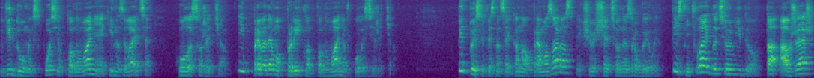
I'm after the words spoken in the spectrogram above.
відомий спосіб планування, який називається колесо життя. І приведемо приклад планування в колесі життя. Підписуйтесь на цей канал прямо зараз, якщо ви ще цього не зробили. Тисніть лайк до цього відео та а вже ж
